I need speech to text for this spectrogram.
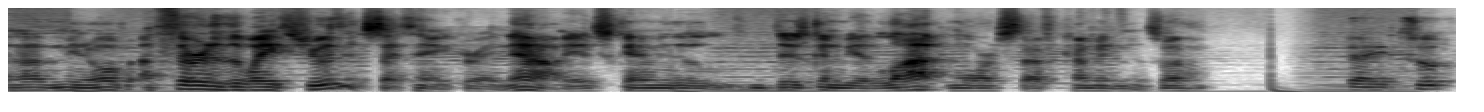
um, you know, a third of the way through this. I think right now it's going to there's going to be a lot more stuff coming as well. Right. So,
